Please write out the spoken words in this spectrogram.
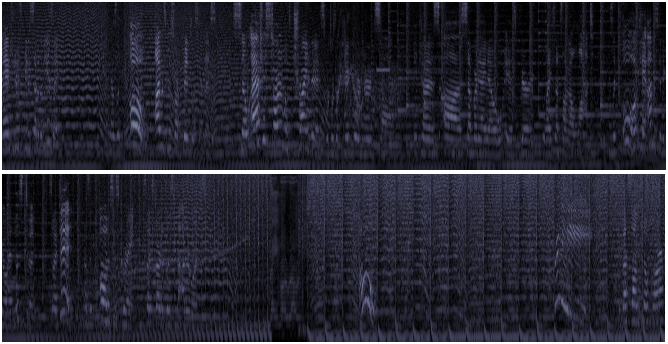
they introduced me to some of the music, and I was like, "Oh, I'm just gonna start binge listening to this." So I actually started with "Try This," which is a Pegboard Nerd song, because uh, somebody I know is very likes that song a lot. I was like, "Oh, okay, I'm just gonna go ahead and listen to it." So I did. I was like, "Oh, this is great." So I started listening to other ones. Oh! Pretty! The best song so far?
